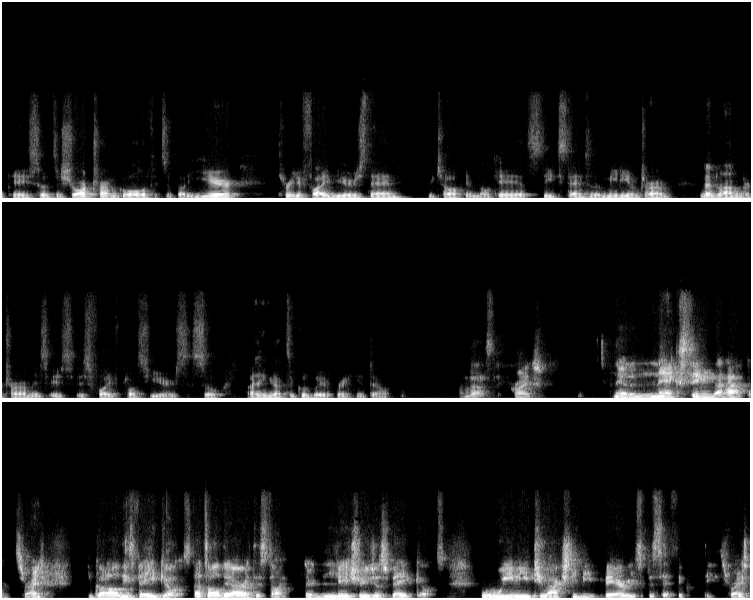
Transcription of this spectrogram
Okay, so it's a short term goal. If it's about a year, three to five years, then you're talking, okay, it's the extent of the medium term. And then longer term is, is, is five plus years. So I think that's a good way of breaking it down. Fantastic. Right. Now, the next thing that happens, right? You've got all these vague goals. That's all they are at this time. They're literally just vague goals. We need to actually be very specific with these, right?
